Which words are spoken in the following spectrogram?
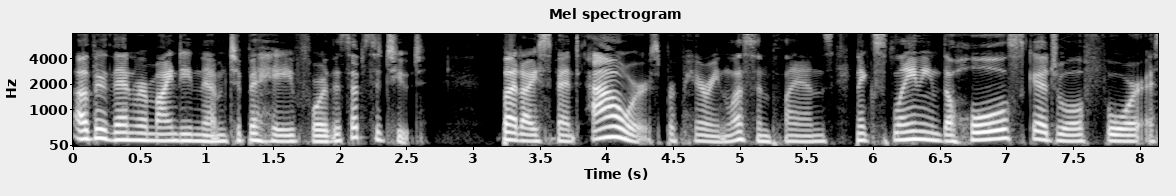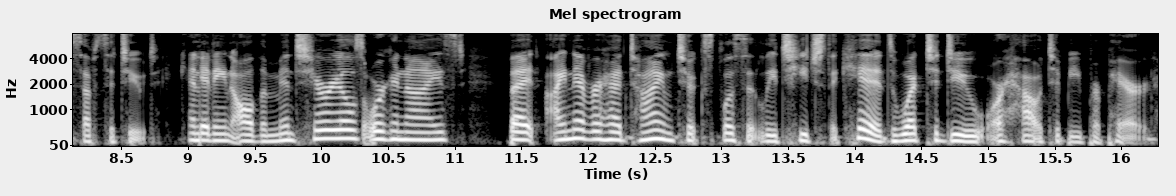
other than reminding them to behave for the substitute. But I spent hours preparing lesson plans and explaining the whole schedule for a substitute and getting all the materials organized, but I never had time to explicitly teach the kids what to do or how to be prepared.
